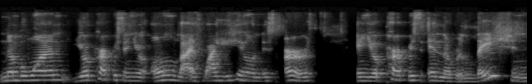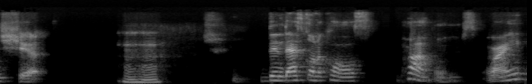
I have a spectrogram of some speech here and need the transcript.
number one your purpose in your own life while you're here on this earth and your purpose in the relationship mm-hmm then that's going to cause problems, right?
